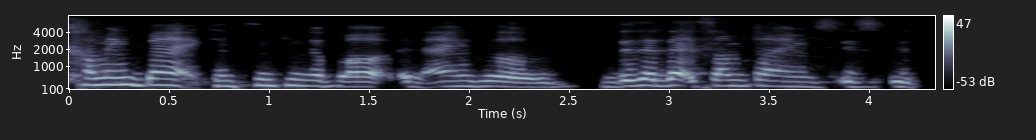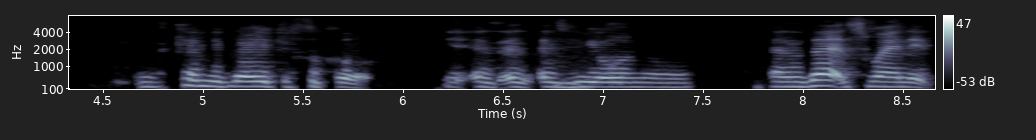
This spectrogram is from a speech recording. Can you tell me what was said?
coming back and thinking about an angle that, that sometimes is it, can be very difficult, as, as, as we all know and that's when it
